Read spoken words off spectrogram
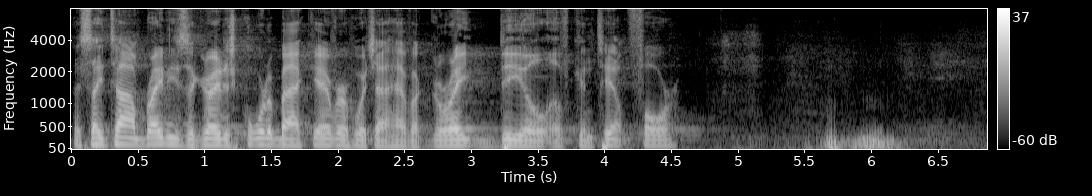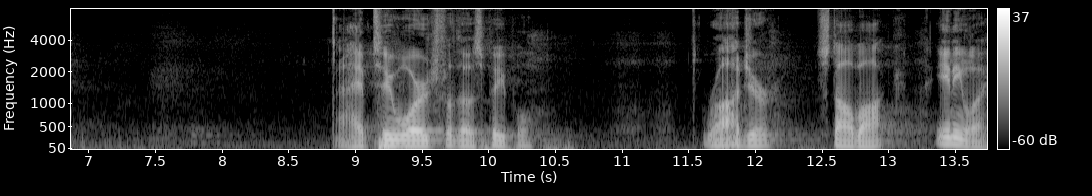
They say Tom Brady's the greatest quarterback ever, which I have a great deal of contempt for. I have two words for those people Roger Staubach. Anyway,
